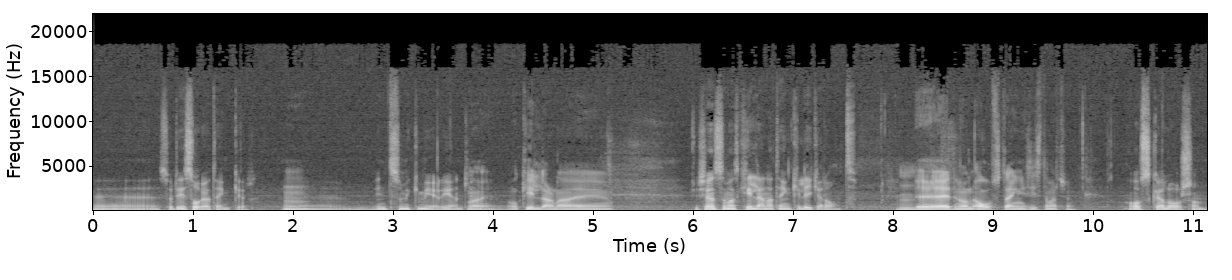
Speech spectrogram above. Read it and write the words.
Eh, Så det är så jag tänker. Mm. Eh, Inte så mycket mer egentligen. Nej. Och killarna, är, Det känns som att killarna tänker likadant. Mm. eh, är det någon avstängning i sista matchen? Oskar Larsson,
